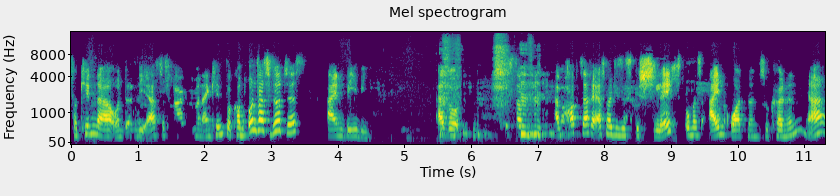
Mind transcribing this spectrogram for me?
für Kinder und dann die erste Frage, wenn man ein Kind bekommt. Und was wird es? Ein Baby. Also, ist doch, aber Hauptsache erstmal dieses Geschlecht, um es einordnen zu können. Ja,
